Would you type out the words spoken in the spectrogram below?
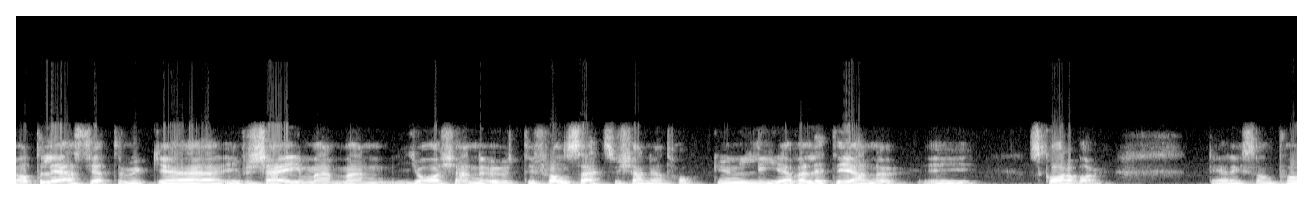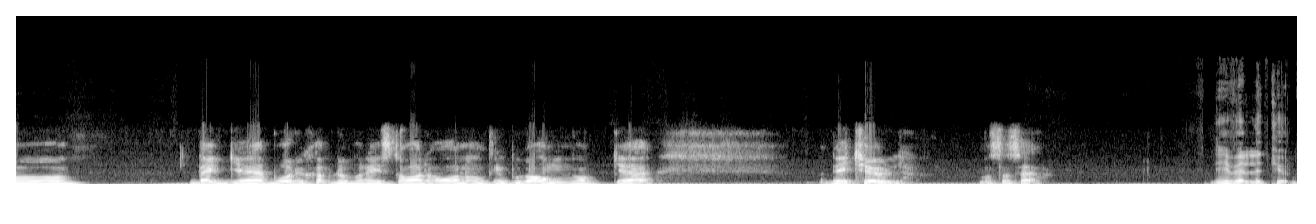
jag har inte läst jättemycket i och för sig, men, men jag känner utifrån sett så känner jag att hockeyn lever lite igen nu i Skaraborg. Det är liksom på bägge, både Skövde och Mariestad har någonting på gång och eh, det är kul, måste jag säga. Det är väldigt kul.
